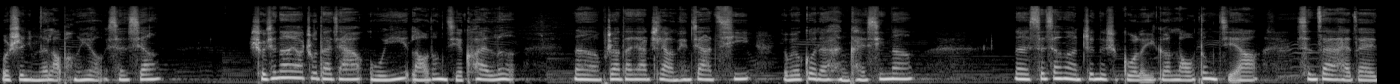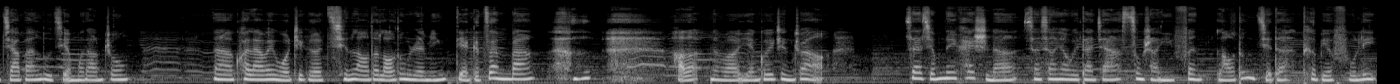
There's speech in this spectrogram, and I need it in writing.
我是你们的老朋友香香。首先呢，要祝大家五一劳动节快乐。那不知道大家这两天假期有没有过得很开心呢？那香香呢，真的是过了一个劳动节啊，现在还在加班录节目当中。那快来为我这个勤劳的劳动人民点个赞吧！好了，那么言归正传啊，在节目的一开始呢，香香要为大家送上一份劳动节的特别福利。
